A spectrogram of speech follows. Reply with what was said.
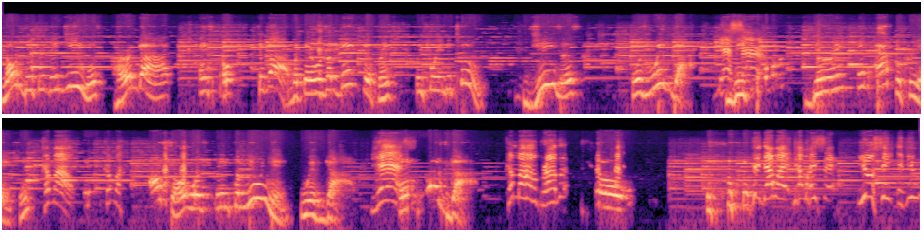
No different than Jesus heard God and spoke to God. But there was a big difference between the two. Jesus was with God yes, sir. before, during, and after creation. Come on. Come on. Also was in communion with God Yes. and was God. Come on, brother. So That why that why he said you don't see if you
